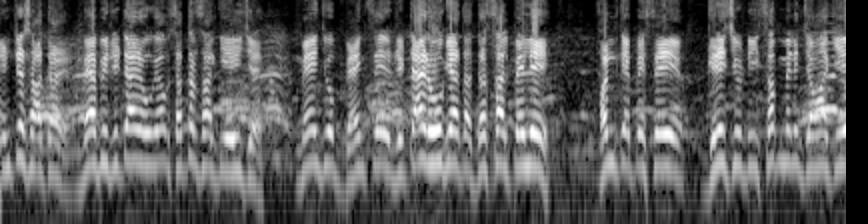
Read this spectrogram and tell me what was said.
इंटरेस्ट आता है। मैं अभी रिटायर हो गया सत्तर साल की एज है। मैं जो बैंक से रिटायर हो गया था, दस साल पहले फंड के पैसे ग्रेचुटी सब मैंने जमा किए,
